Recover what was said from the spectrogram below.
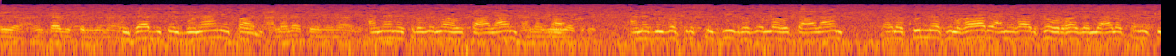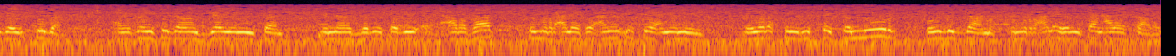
أيوه عن ثابت البناني عن ثابت البناني قال عن أنس بن مالك. عن أنس رضي الله تعالى عنه عن أبي بكر. عن أبي بكر الصديق رضي الله تعالى عنه قال كنا في الغار يعني غار ثور هذا اللي على طريق كده كده على طريق كده وانت جاي من سبيل عرفات تمر عليه عن يصير عن يمينه لو رحت مستشفى النور هو قدامك تمر عليه الإنسان على يسارك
